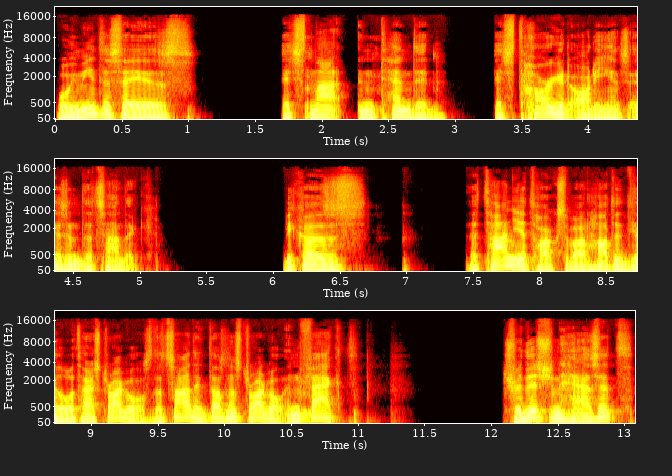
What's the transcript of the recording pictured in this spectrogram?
What we mean to say is it's not intended, its target audience isn't the tzaddik. Because the Tanya talks about how to deal with our struggles. The tzaddik doesn't struggle. In fact, tradition has it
